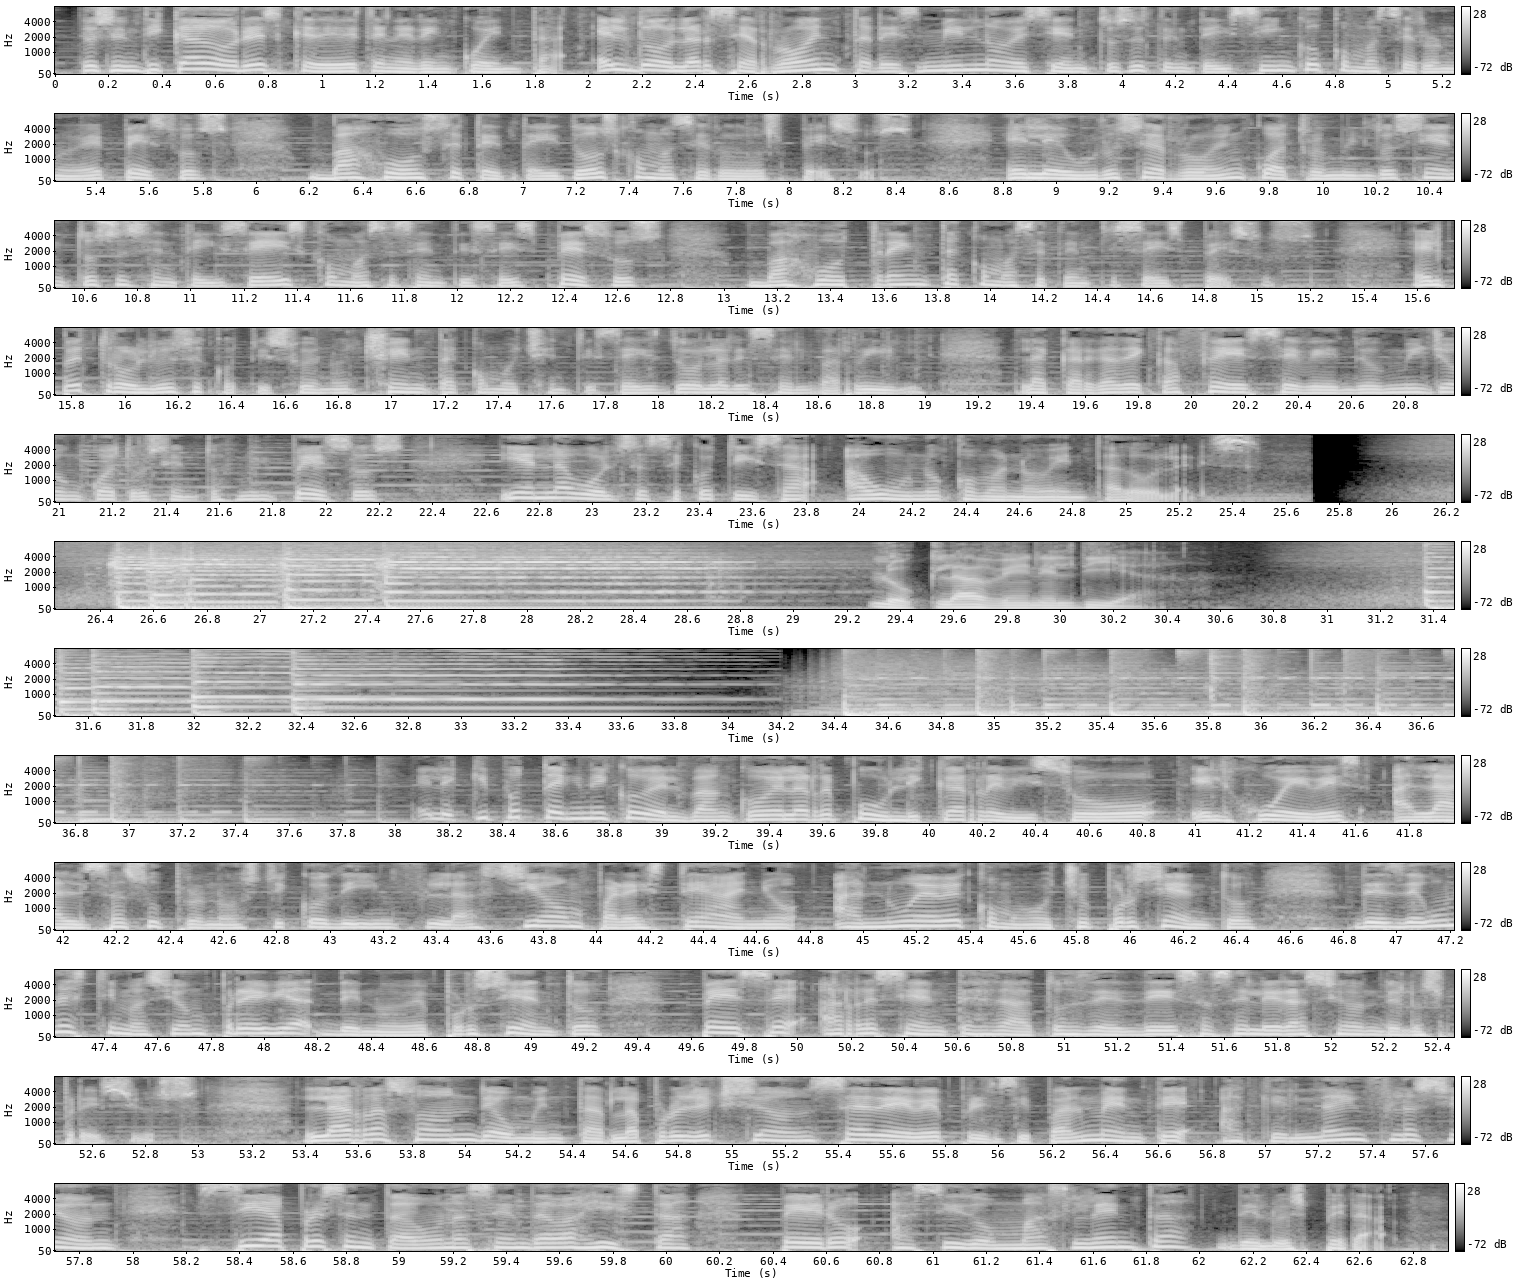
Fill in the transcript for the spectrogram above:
Los indicadores que debe tener en cuenta. El dólar cerró en 3.975,09 pesos, bajó 72,02 pesos. El euro cerró en 4.266,66 pesos, bajó 30,76 pesos. El petróleo se cotizó en 80,86 dólares el barril. La carga de café se vende a 1.400.000 pesos y en la bolsa se cotiza a 1,90 dólares. Lo clave en el día. El equipo técnico del Banco de la República revisó el jueves al alza su pronóstico de inflación para este año a 9,8% desde una estimación previa de 9%, pese a recientes datos de desaceleración de los precios. La razón de aumentar la proyección se debe principalmente a que la inflación sí ha presentado una senda bajista, pero ha sido más lenta de lo esperado.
